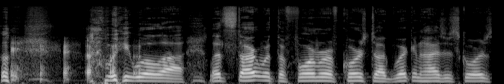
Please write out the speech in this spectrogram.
we will. Uh, let's start with the former, of course. Doug Wickenheiser scores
